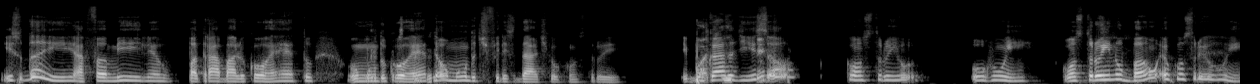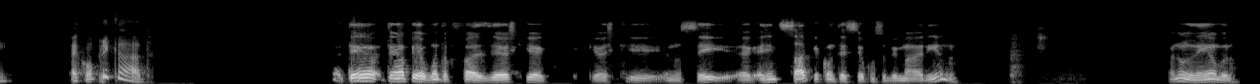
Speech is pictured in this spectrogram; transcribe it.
isso daí, a família, o trabalho correto, o mundo correto é o mundo de felicidade que eu construí. E por Pode causa ser. disso eu construí o, o ruim. Construindo o bom, eu construí o ruim. É complicado. Eu tenho, tenho uma pergunta para fazer, eu acho que, que eu acho que, eu não sei, a a gente sabe o que aconteceu com o submarino? Eu não lembro.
